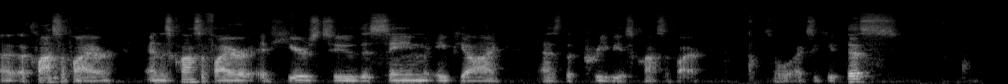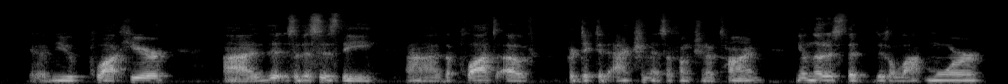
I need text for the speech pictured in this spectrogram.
a classifier and this classifier adheres to the same API as the previous classifier. So we'll execute this, get a new plot here. Uh, th so this is the, uh, the plot of predicted action as a function of time. You'll notice that there's a lot more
